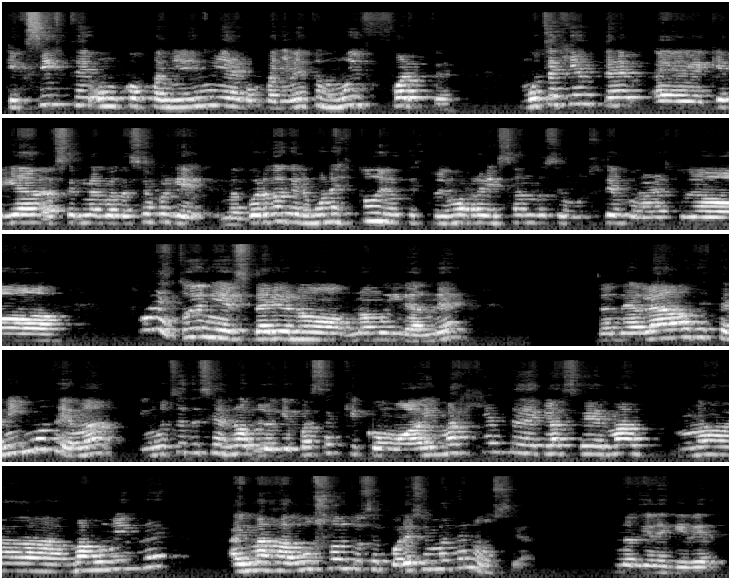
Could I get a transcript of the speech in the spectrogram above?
que existe un compañerismo y un acompañamiento muy fuerte. Mucha gente eh, quería hacer una acotación porque me acuerdo que en un estudio que estuvimos revisando hace mucho tiempo, en un estudio, un estudio universitario no, no muy grande, donde hablábamos de este mismo tema y muchos decían, no, lo que pasa es que como hay más gente de clase más, más, más humilde, hay más abuso, entonces por eso hay más denuncia no tiene que ver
